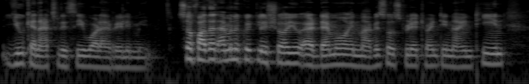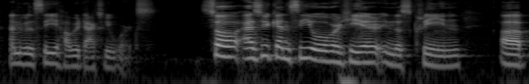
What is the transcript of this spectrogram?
You can actually see what i really mean. So for that i'm going to quickly show you a demo in my visual studio 2019 and we'll see how it actually works. So as you can see over here in the screen uh,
